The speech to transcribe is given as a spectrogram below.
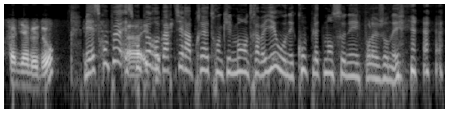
très bien le dos. Mais est-ce qu'on peut, est-ce Euh, qu'on peut repartir après tranquillement travailler ou on est complètement sonné pour la journée?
